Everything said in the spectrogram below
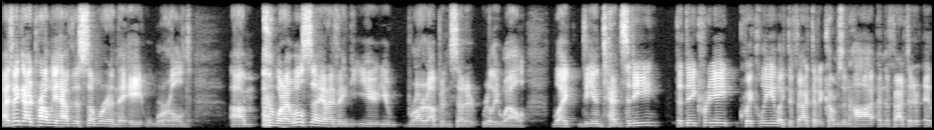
I think I'd probably have this somewhere in the eight world. Um, what I will say, and I think you you brought it up and said it really well, like the intensity that they create quickly, like the fact that it comes in hot and the fact that it, it,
